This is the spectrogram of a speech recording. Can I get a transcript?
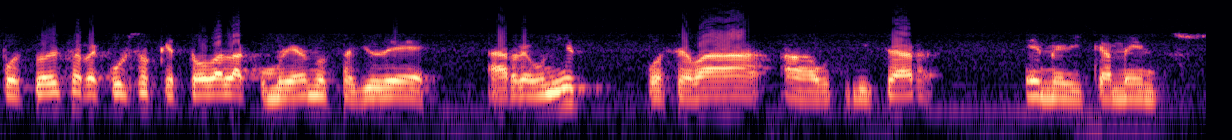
pues todo ese recurso que toda la comunidad nos ayude a reunir pues se va a utilizar en medicamentos.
